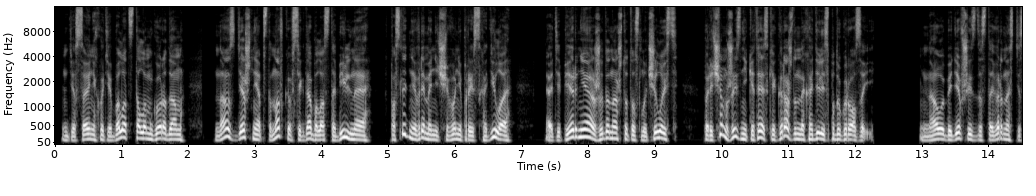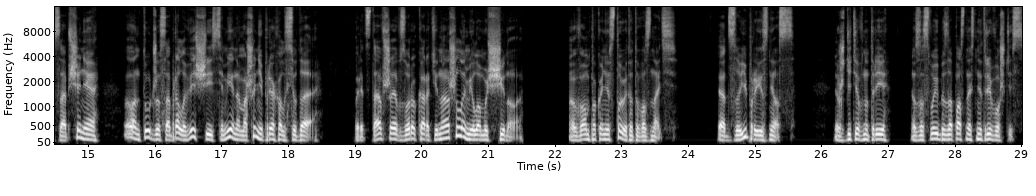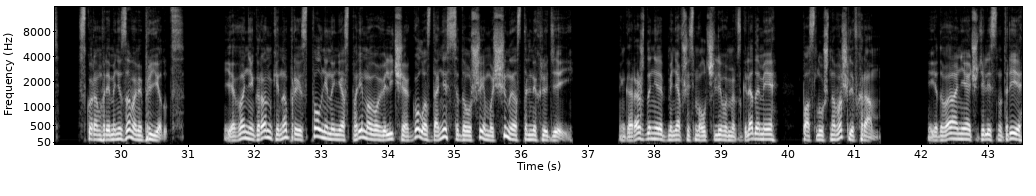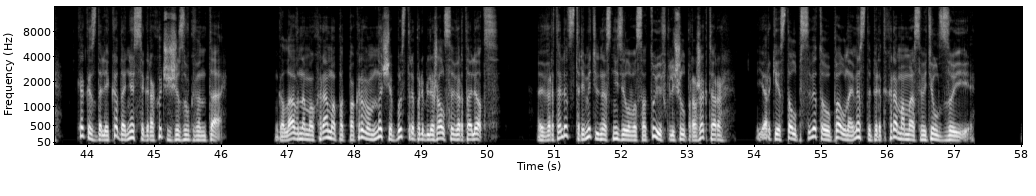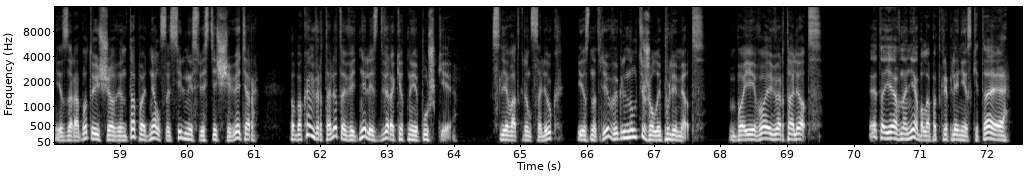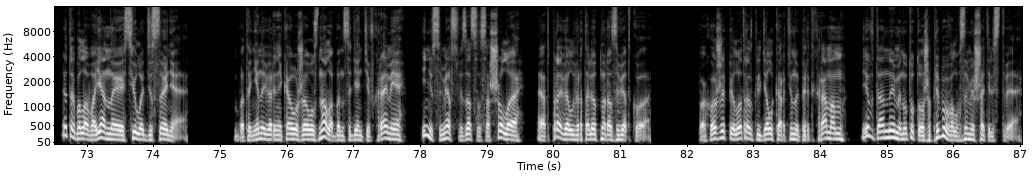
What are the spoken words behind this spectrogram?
Десайн хоть и был отсталым городом, но здешняя обстановка всегда была стабильная, в последнее время ничего не происходило, а теперь неожиданно что-то случилось, причем жизни китайских граждан находились под угрозой. Но убедившись в достоверности сообщения, он тут же собрал вещи из семьи на машине и приехал сюда. Представшая взору картина ошеломила мужчину. «Вам пока не стоит этого знать». Эдзуи произнес: «Ждите внутри, за свою безопасность не тревожьтесь. В скором времени за вами приедут». Его негромкий, но преисполненный неоспоримого величия голос донесся до ушей мужчины и остальных людей. Граждане, обменявшись молчаливыми взглядами, послушно вошли в храм. Едва они очутились внутри, как издалека донёсся грохочущий звук винта. К главному храму под покровом ночи быстро приближался вертолёт. Вертолет стремительно снизил высоту и включил прожектор. Яркий столб света упал на место перед храмом и осветил Зуи. Из-за работающего винта поднялся сильный свистящий ветер. По бокам вертолета виднелись две ракетные пушки. Слева открылся люк, изнутри выглянул тяжелый пулемет. Боевой вертолет. Это явно не было подкрепление из Китая, это была военная сила Десеня. Батани наверняка уже узнал об инциденте в храме и, не сумев связаться со Шола, отправил вертолет на разведку. Похоже, пилот разглядел картину перед храмом и в данную минуту тоже пребывал в замешательстве.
